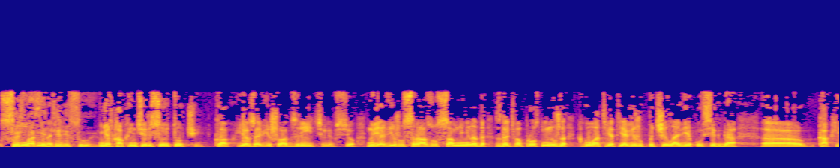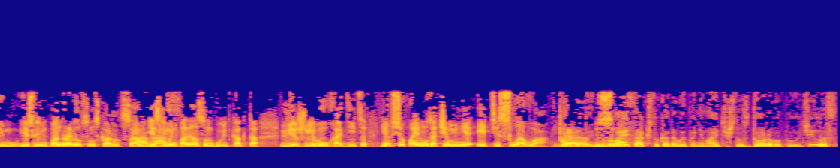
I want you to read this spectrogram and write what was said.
слов есть вас никаких. интересует? Нет, как интересует очень. Как? Я завишу от зрителя, все. Но я вижу сразу сам. Мне не надо задать вопрос, мне нужно какого ответа. Я вижу по человеку всегда, э, как ему. Если ему понравился, он скажет сам. А Если нас- ему не понравилось, он будет как-то вежливо уходить. Я все пойму. Зачем мне эти слова? Я А вот без не слов. бывает так, что когда вы понимаете, что здорово получилось,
